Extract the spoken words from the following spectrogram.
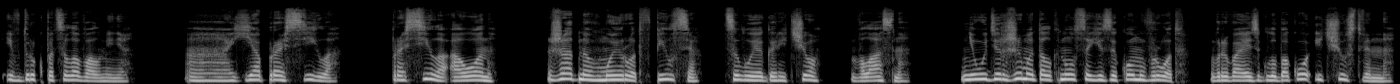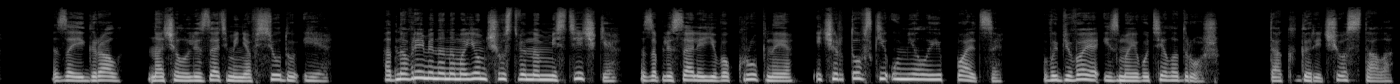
и вдруг поцеловал меня. А, я просила. Просила, а он жадно в мой рот впился, целуя горячо, властно. Неудержимо толкнулся языком в рот, врываясь глубоко и чувственно. Заиграл, начал лизать меня всюду и... Одновременно на моем чувственном местечке заплясали его крупные и чертовски умелые пальцы, выбивая из моего тела дрожь. Так горячо стало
